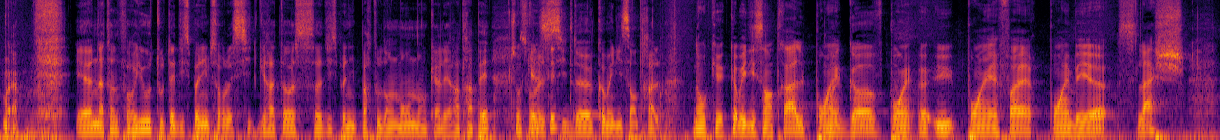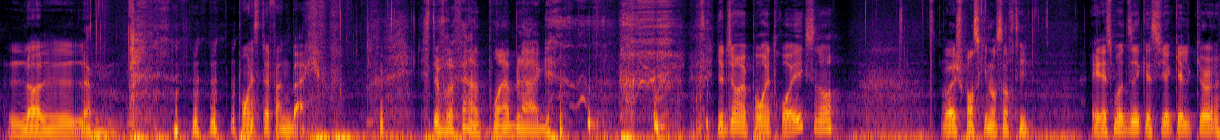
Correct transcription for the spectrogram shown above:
voilà. Et euh, Nathan For You, tout est disponible sur le site gratos, euh, disponible partout dans le monde, donc allez rattraper. Sur Sur le site? de Comédie Centrale. Donc, euh, comédiecentrale.gov.eu.fr.be slash lol. Point Stéphane Bach. Je devrais faire un point blague. Il y a déjà un point 3x, non? ouais, je pense qu'ils l'ont sorti. Et laisse-moi dire que s'il y a quelqu'un,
